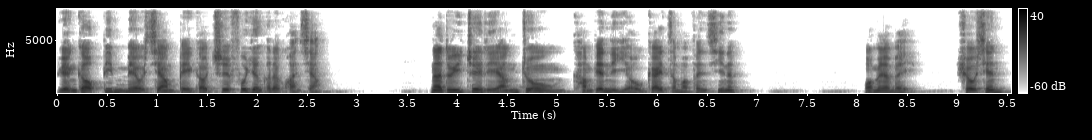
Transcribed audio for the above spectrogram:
原告并没有向被告支付任何的款项。那对于这两种抗辩理由该怎么分析呢？我们认为，首先，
